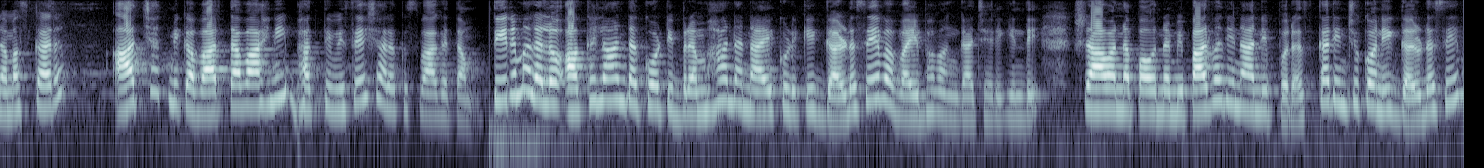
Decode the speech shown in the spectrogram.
నమస్కారం. ఆధ్యాత్మిక వార్తావాహిని భక్తి విశేషాలకు స్వాగతం. తిరుమలలో అఖిలాండ కోటి బ్రహ్మాండ నాయకుడికి గరుడసేవ వైభవంగా జరిగింది. శ్రావణ పౌర్ణమి పర్వదినాన్ని పురస్కరించుకొని గరుడ సేవ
